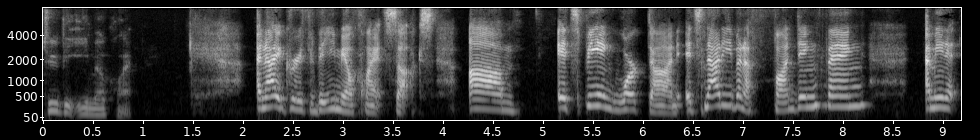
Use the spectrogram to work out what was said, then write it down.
to the email client? And I agree with you. The email client sucks. Um, it's being worked on. It's not even a funding thing. I mean, it,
